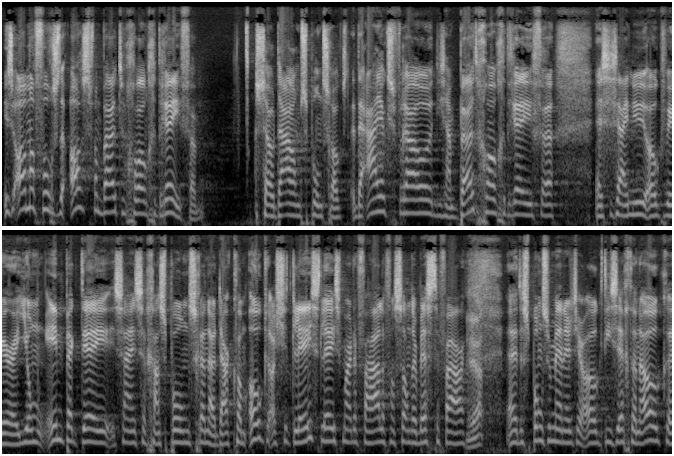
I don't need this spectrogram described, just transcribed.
is allemaal volgens de as van buitengewoon gedreven. Zo, daarom sponsoren ook de Ajax-vrouwen. Die zijn buitengewoon gedreven. En ze zijn nu ook weer Young Impact Day zijn ze gaan sponsoren. Nou, daar kwam ook, als je het leest, lees maar de verhalen van Sander Bestevaar. Ja. Uh, de sponsormanager ook. Die zegt dan ook, uh,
